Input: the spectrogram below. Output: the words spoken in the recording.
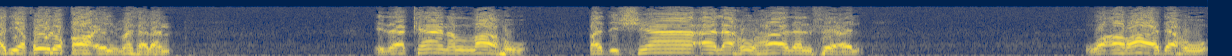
قد يقول قائل مثلا إذا كان الله قد شاء له هذا الفعل وأراده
